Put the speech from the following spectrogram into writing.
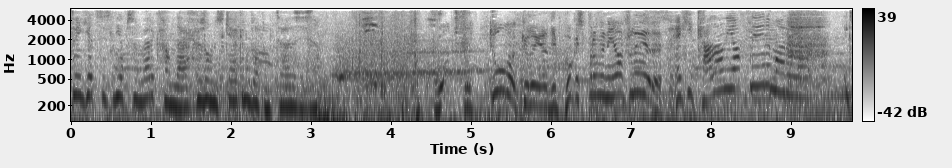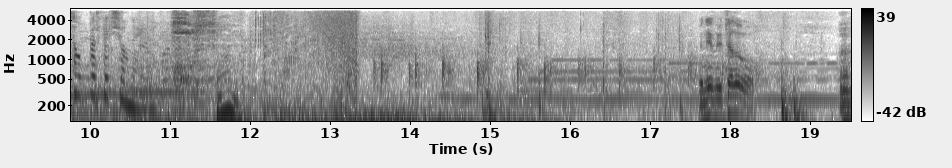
Sven Gets is niet op zijn werk vandaag. We zullen eens kijken of dat hem thuis is. Hè. Godverdomme, kun je die bokkensprongen niet afleren? Zeg, ik ga dat niet afleren, maar eh, ik zal het perfectioneren. Sam. Meneer Nutello, Huh?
